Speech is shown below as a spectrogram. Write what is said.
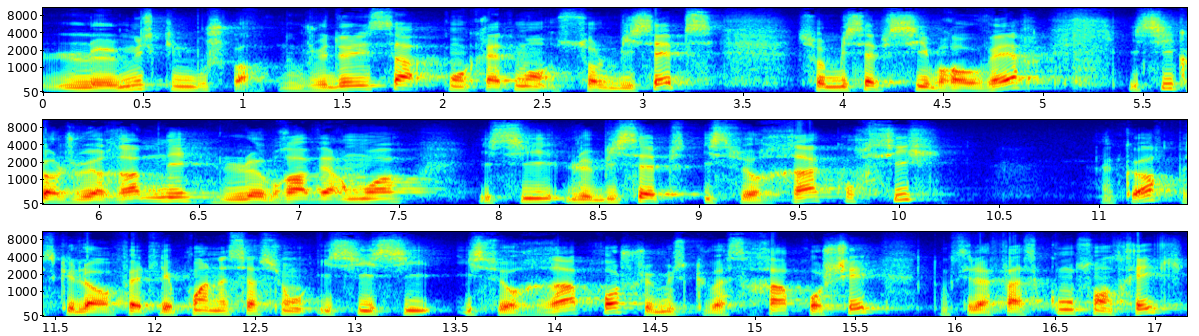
le muscle qui ne bouge pas. Donc, je vais donner ça concrètement sur le biceps, sur le biceps ici, bras ouverts. Ici, quand je vais ramener le bras vers moi, ici, le biceps, il se raccourcit. D'accord? Parce que là, en fait, les points d'insertion ici, ici, ils se rapprochent, le muscle va se rapprocher. Donc, c'est la phase concentrique.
